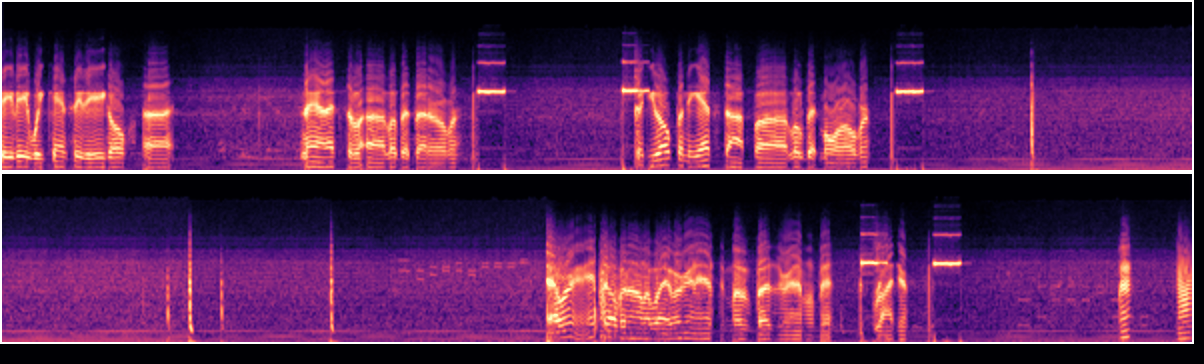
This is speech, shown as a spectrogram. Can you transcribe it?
TV. We can't see the eagle. Uh, now that's a, a little bit better, over. Could you open the f-stop uh, a little bit more, over? We're, it's open all the way. We're going to have to move Buzz around a little bit. Roger. Huh? Huh?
